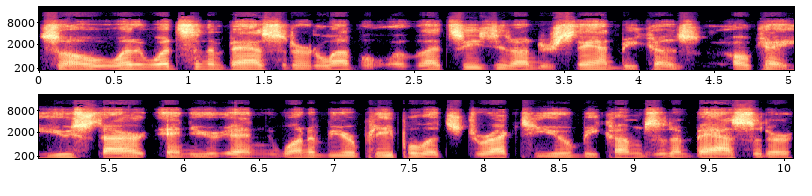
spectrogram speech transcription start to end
So what what's an ambassador level? Well, that's easy to understand because okay, you start and you and one of your people that's direct to you becomes an ambassador.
